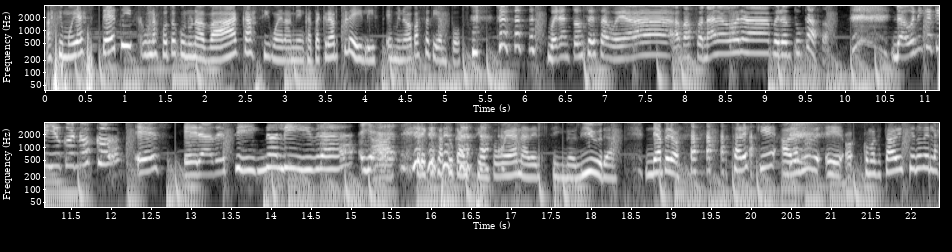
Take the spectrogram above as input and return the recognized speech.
así muy estética, una foto con una vaca, así, buena. Me encanta crear playlist, es mi nuevo pasatiempo. bueno, entonces esa weá va a sonar ahora, pero en tu casa. La única que yo conozco es Era de signo Libra. Ah, pero que esa es tu canción, pues weana, del signo Libra. Ya, pero, ¿sabes qué? Hablando de, eh, como te estaba diciendo de las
